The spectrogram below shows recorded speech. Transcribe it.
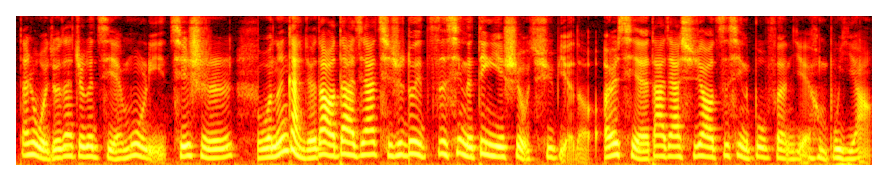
但是我觉得在这个节目里，其实我能感觉到大家其实对自信的定义是有区别的，而且大家需要自信的部分也很不一样。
